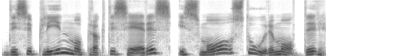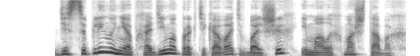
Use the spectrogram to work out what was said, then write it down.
Disiplin må praktiseres i små og store måter. Дисциплину необходимо практиковать в больших и малых масштабах.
